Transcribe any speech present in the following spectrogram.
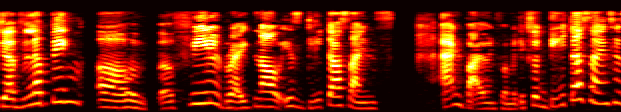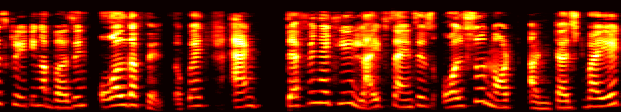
developing uh, uh, field right now is data science and bioinformatics. So data science is creating a buzz in all the fields, okay? And definitely life science is also not untouched by it.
